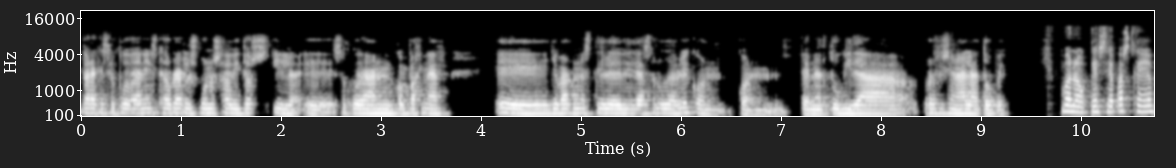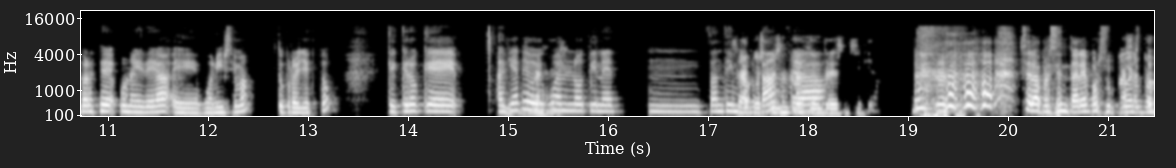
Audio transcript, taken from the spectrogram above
para que se puedan instaurar los buenos hábitos y se puedan compaginar eh, llevar un estilo de vida saludable con, con, tener tu vida profesional a tope. Bueno, que sepas que a mí me parece una idea eh, buenísima, tu proyecto, que creo que a día de hoy igual no tiene mm, tanta importancia. Se la presentaré, por supuesto.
